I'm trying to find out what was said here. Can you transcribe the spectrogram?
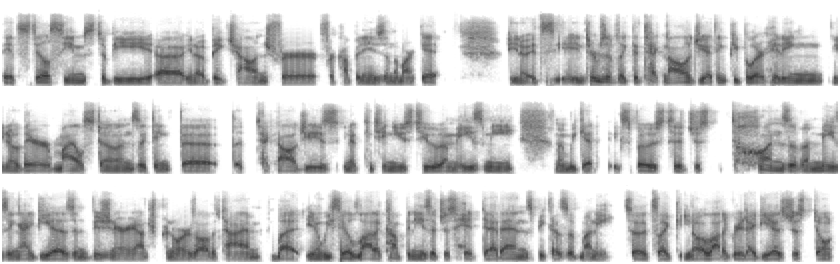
it still seems to be uh, you know a big challenge for for companies in the market you know it's in terms of like the technology i think people are hitting you know their milestones. I think the the technology is you know continues to amaze me. I mean we get exposed to just tons of amazing ideas and visionary entrepreneurs all the time. But you know we see a lot of companies that just hit dead ends because of money. So it's like you know a lot of great ideas just don't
